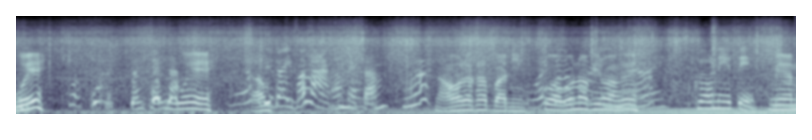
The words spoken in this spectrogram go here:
เว้ยมันใช่ละเว้ยเอาที่ใดบ้าล่ะเอาแม่ตำเอาแล้วครับบ้านนี้พวกพี่น้องพี่น้องเลยเครื่องนี้ติแม่น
